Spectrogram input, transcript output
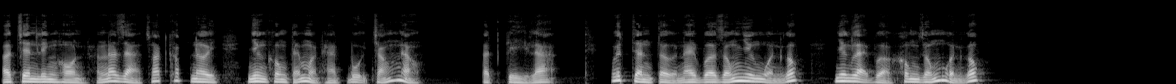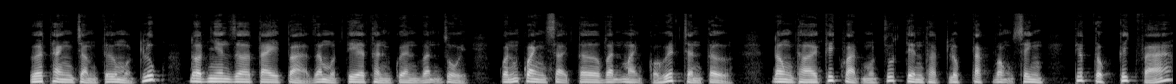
Ở trên linh hồn hắn đã giả soát khắp nơi nhưng không thấy một hạt bụi trắng nào. Thật kỳ lạ. Huyết trần tử này vừa giống như nguồn gốc nhưng lại vừa không giống nguồn gốc. Hứa thành trầm tư một lúc, đột nhiên giơ tay tỏa ra một tia thần quyền vận rủi, quấn quanh sợi tơ vận mạnh của huyết trần tử, đồng thời kích hoạt một chút tiên thuật lục tặc vọng sinh, tiếp tục kích phá.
